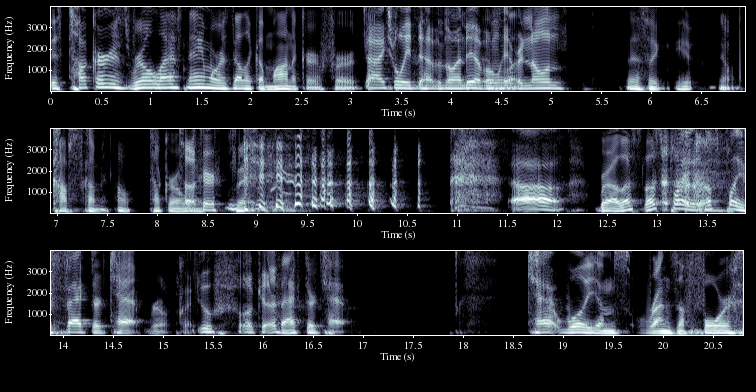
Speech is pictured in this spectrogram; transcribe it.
is Tucker his real last name or is that like a moniker for? I actually have no idea. I've only ever known That's like you know cops coming. Oh Tucker. away. Tucker. Uh, bro, let's let's play let's play Fact or Cap real quick. Oof. Okay. Factor Cat. Katt Williams runs a four.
